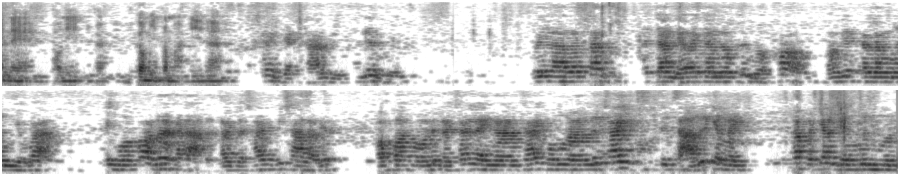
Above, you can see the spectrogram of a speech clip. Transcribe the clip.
คะแนนเท่านี้นะครับ ก็มีประมาณนี้นะใช่จะถามอีกเรื่องหนึ่งเวลาเราตั้ง อาจารย์เดี๋ยวอาจารย์ลงขึ้นหัวข้อตอนนี้กำลังมึนอยู่ว่าไอ้หัวข้อหน้ากระดาษเราจะใช้วิชาเหล่านี้เอาปทเนี่ยใช้รายงานใช้โครงงานหรือใช้ศึกษาหรือยังไงข้าพเจ้ายังมึนมึน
